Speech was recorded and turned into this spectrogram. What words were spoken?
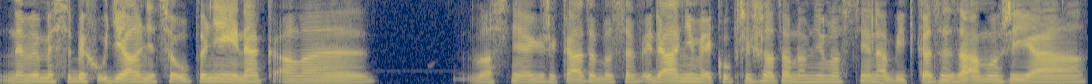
nevím, jestli bych udělal něco úplně jinak, ale vlastně, jak říkáte, byl jsem v ideálním věku, přišla tam na mě vlastně nabídka ze zámoří a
